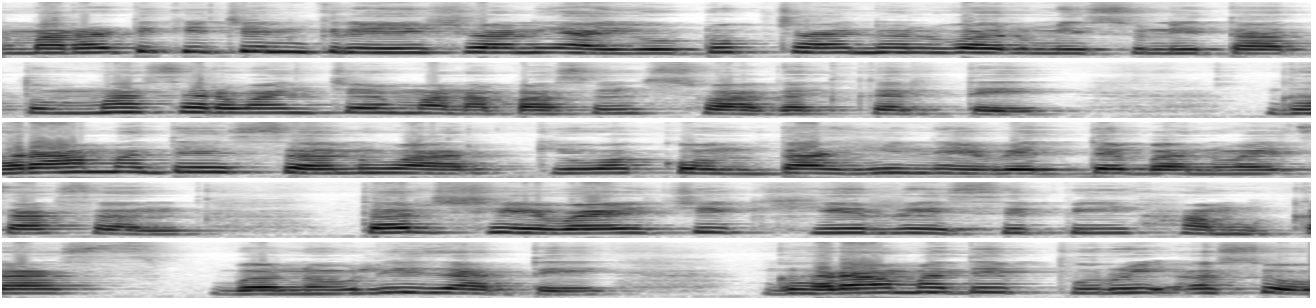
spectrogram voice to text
मराठी किचन क्रिएशन या यूट्यूब चॅनलवर मी सुनीता तुम्हा सर्वांचे मनापासून स्वागत करते. घरामध्ये सणवार किंवा कोणताही नैवेद्य बनवायचा सण तर शेवयाची खीर रेसिपी हमखास बनवली जाते. घरामध्ये पुरी असो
